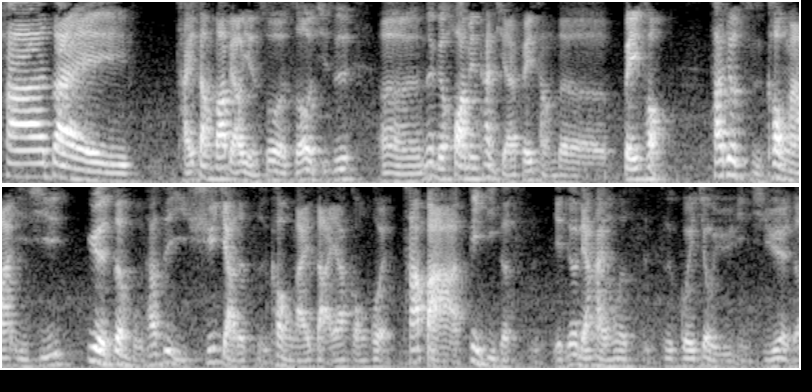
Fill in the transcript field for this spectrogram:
他在台上发表演说的时候，其实呃那个画面看起来非常的悲痛，他就指控啊尹锡月政府他是以虚假的指控来打压工会，他把弟弟的死，也就是梁海东的死是归咎于尹锡悦的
